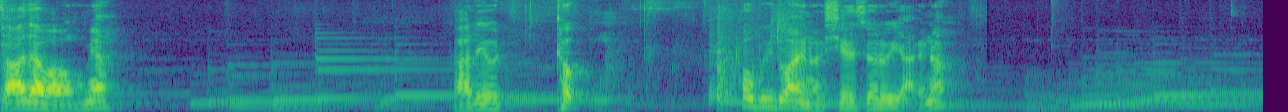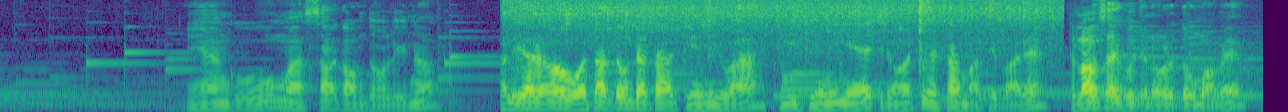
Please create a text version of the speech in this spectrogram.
စားကြပါအောင်ခင်ဗျာ။ဒါလေးကိုထုတ်ထုတ်ပြီးသွားရင်တော့ share ဆွဲလို့ရပြီနော်။အရန်ကိုမှစားကောင်းတော်လေးနော်။ဒါလေးကတော့ဝတ်သားသုံးတက်သားအကင်လေးပါ။ဒီအကင်လေးနဲ့ကျွန်တော်တွဲစားမှာဖြစ်ပါတယ်။ဒီလောက် size ကိုကျွန်တော်တို့သုံးပါမယ်။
